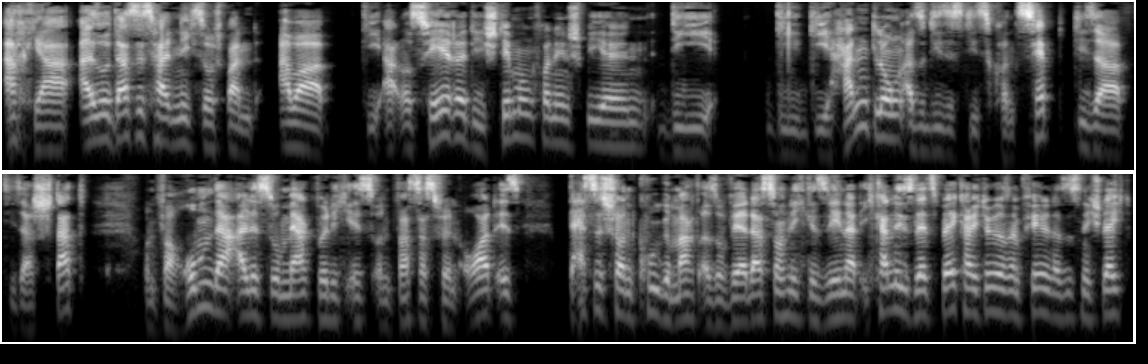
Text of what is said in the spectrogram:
Ach ja, also das ist halt nicht so spannend. Aber die Atmosphäre, die Stimmung von den Spielen, die, die, die Handlung, also dieses, dieses Konzept dieser, dieser Stadt und warum da alles so merkwürdig ist und was das für ein Ort ist, das ist schon cool gemacht. Also wer das noch nicht gesehen hat, ich kann dieses Let's Play, kann ich durchaus empfehlen, das ist nicht schlecht.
